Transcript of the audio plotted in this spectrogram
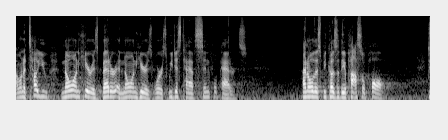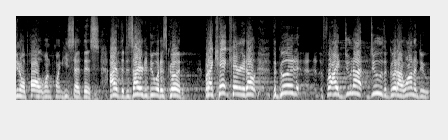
I want to tell you no one here is better and no one here is worse. We just have sinful patterns. I know this because of the Apostle Paul. Do you know Paul at one point he said this I have the desire to do what is good, but I can't carry it out. The good, for I do not do the good I want to do,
